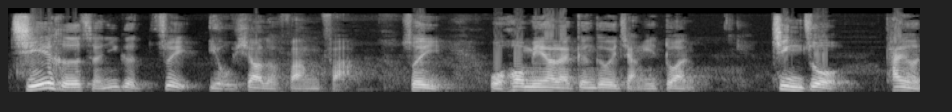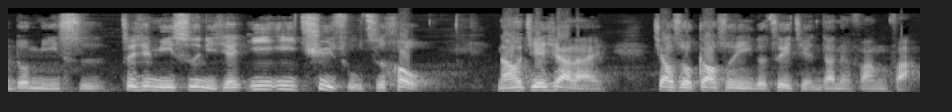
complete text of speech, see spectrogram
结合成一个最有效的方法？所以我后面要来跟各位讲一段静坐，它有很多迷思，这些迷思你先一一去除之后，然后接下来教授告诉你一个最简单的方法，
